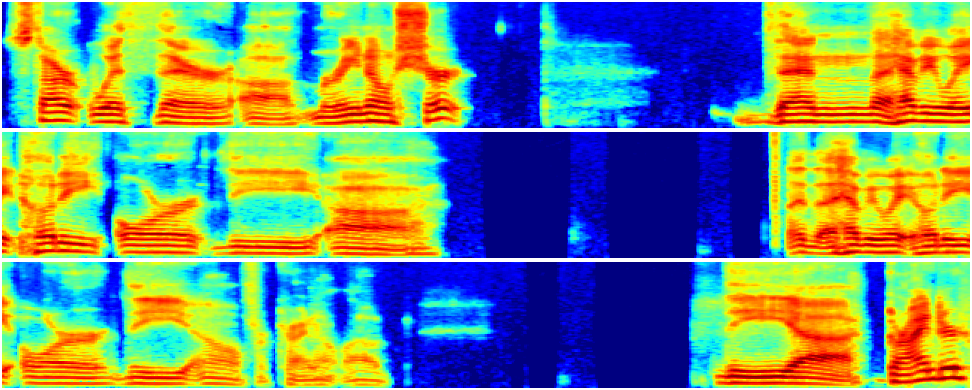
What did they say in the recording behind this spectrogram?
start with their uh, merino shirt, then the heavyweight hoodie or the uh, the heavyweight hoodie or the oh for crying out loud the uh grinder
